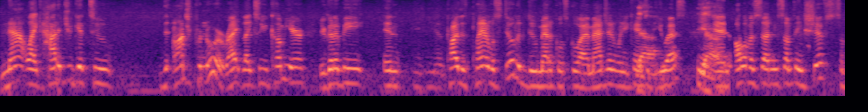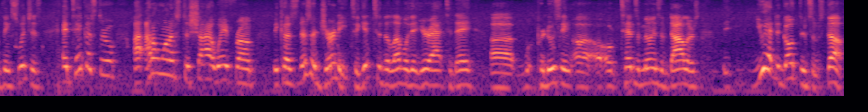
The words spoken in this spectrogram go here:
now. Like, how did you get to the entrepreneur? Right, like, so you come here, you're gonna be in. Probably the plan was still to do medical school. I imagine when you came yeah. to the U.S. Yeah. And all of a sudden, something shifts, something switches, and take us through. I, I don't want us to shy away from because there's a journey to get to the level that you're at today, uh, producing uh, tens of millions of dollars you had to go through some stuff.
